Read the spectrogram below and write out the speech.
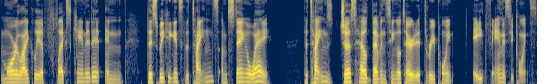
more likely a flex candidate. And this week against the Titans, I'm staying away. The Titans just held Devin Singletary to 3.8 fantasy points.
